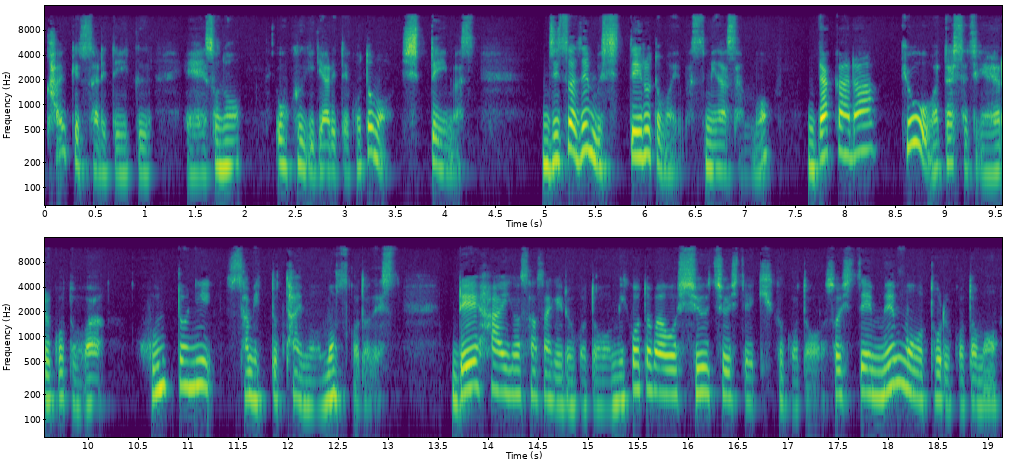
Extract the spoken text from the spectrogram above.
解決されていく、え、その奥義であるということも知っています。実は全部知っていると思います皆さんも。だから今日私たちがやることは本当にサミットタイムを持つことです。礼拝を捧げることを御言葉を集中して聞くことそしてメモを取ることも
